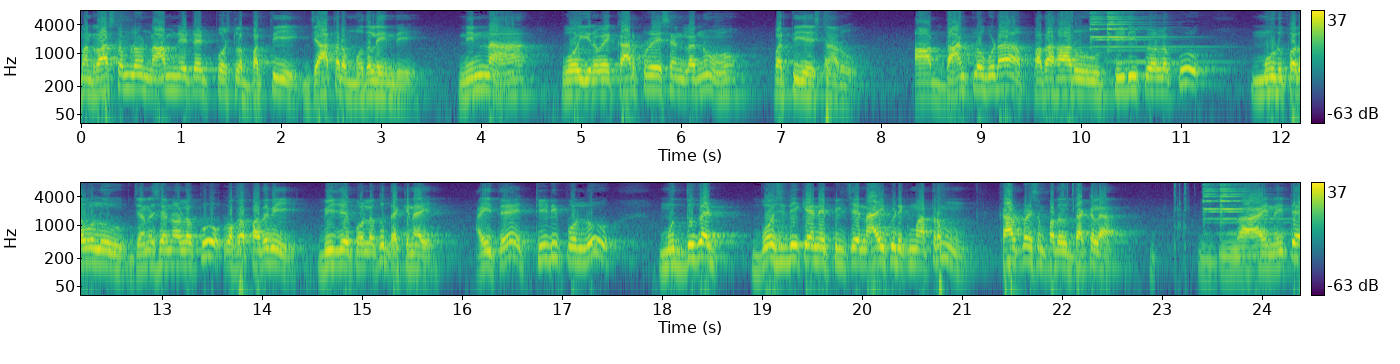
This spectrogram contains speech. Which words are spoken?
మన రాష్ట్రంలో నామినేటెడ్ పోస్టుల భర్తీ జాతర మొదలైంది. నిన్న ఓ ఇరవై కార్పొరేషన్లను భర్తీ చేసినారు. ఆ దాంట్లో కూడా పదహారు టీడీపీ వాళ్ళకు మూడు పదవులు జనసేన వాళ్ళకు ఒక పదవి బీజేపీ వాళ్ళకు దక్కినాయి. అయితే టీడీపీ వాళ్ళు ముద్దుగా బోసిడీకే అనే పిలిచే నాయకుడికి మాత్రం కార్పొరేషన్ పదవి దక్కలే. ఆయనైతే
